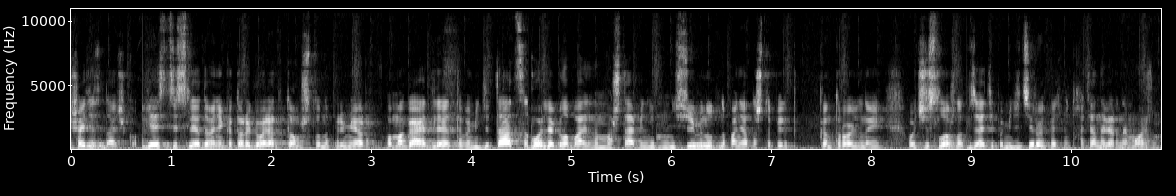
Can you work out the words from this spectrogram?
решайте задачку. Есть исследования, которые говорят о том, что, например, помогает для этого медитация в более глобальном масштабе, не, не сиюминутно, понятно, что перед контрольной очень сложно взять и помедитировать 5 минут, хотя, наверное, можно.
